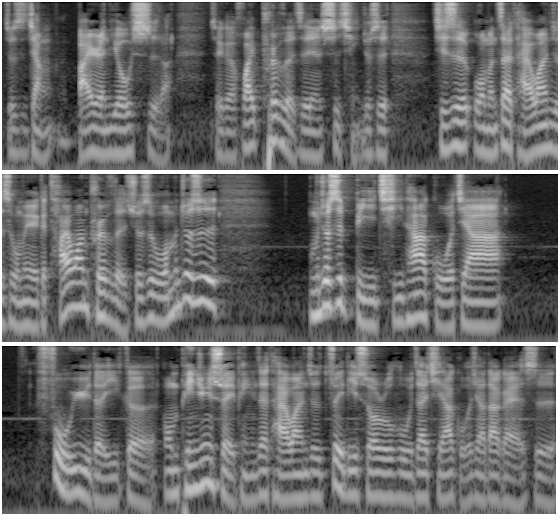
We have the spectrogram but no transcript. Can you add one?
就是讲白人优势了，这个 White Privilege 这件事情，就是。其实我们在台湾，就是我们有一个台湾 privilege，就是我们就是我们就是比其他国家富裕的一个，我们平均水平在台湾就是最低收入户，在其他国家大概也是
